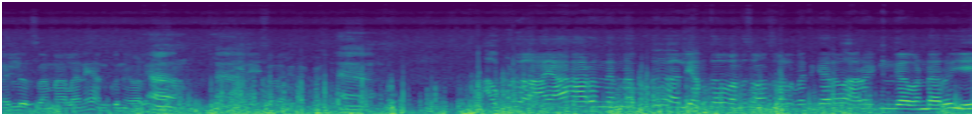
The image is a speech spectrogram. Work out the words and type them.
నెల్లూరు సన్నాలని అనుకునేవాళ్ళు. అప్పుడు ఆ ఆహారం తిన్నప్పుడు వాళ్ళు ఎంతో వంద సంవత్సరాలు బతికారు ఆరోగ్యంగా ఉండారు ఏ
